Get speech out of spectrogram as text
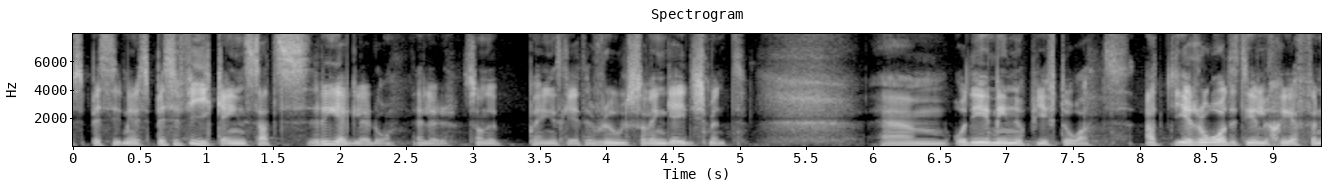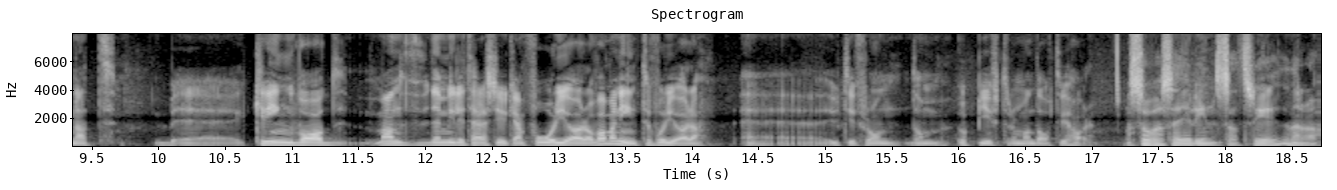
speci mer specifika insatsregler då, eller som det på engelska heter, rules of engagement. Ehm, och det är min uppgift då att, att ge råd till chefen att, eh, kring vad man, den militära styrkan får göra och vad man inte får göra eh, utifrån de uppgifter och mandat vi har. Så vad säger insatsreglerna då?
